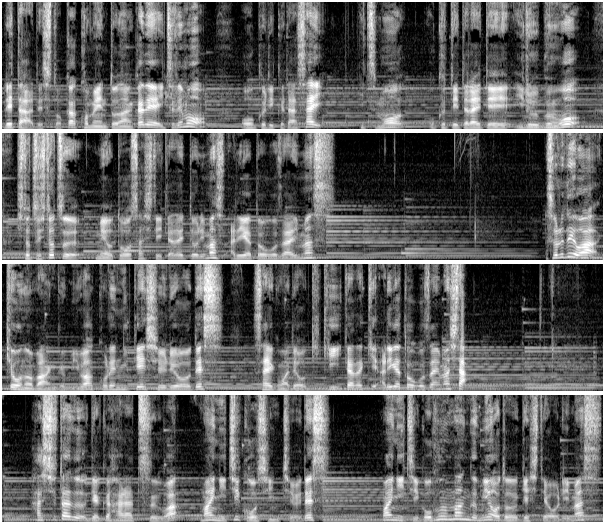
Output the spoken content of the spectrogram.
レターですとかコメントなんかでいつでもお送りください。いつも送っていただいている分を一つ一つ目を通させていただいております。ありがとうございます。それでは今日の番組はこれにて終了です。最後までお聴きいただきありがとうございました。ハッシュタグ逆腹2は毎日更新中です。毎日5分番組をお届けしております。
